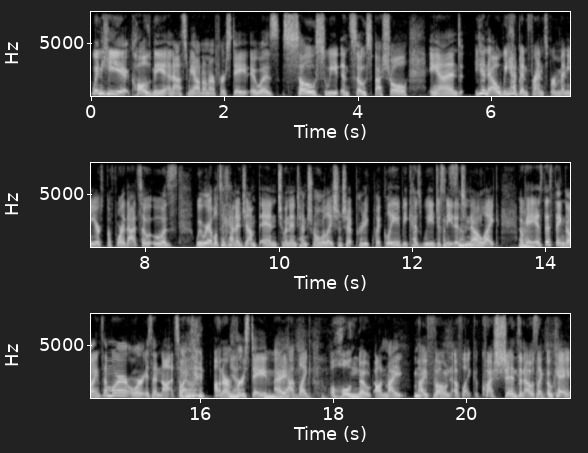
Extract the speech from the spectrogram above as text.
when he called me and asked me out on our first date it was so sweet and so special and you know we had been friends for many years before that so it was we were able to kind of jump into an intentional relationship pretty quickly because we just needed so to know neat. like okay is this thing going somewhere or is it not so i on our Yeah. first date i had like a whole note on my my phone of like questions and i was like okay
